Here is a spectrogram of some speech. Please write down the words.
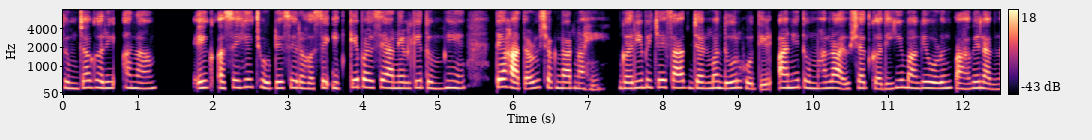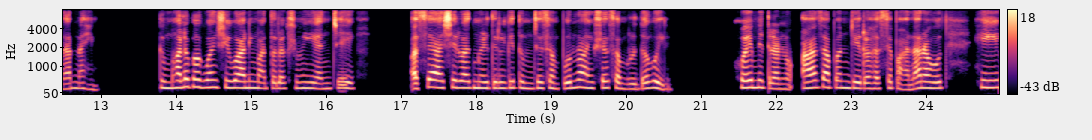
तुमच्या घरी आणा. एक असे हे छोटेसे रहस्य इतके पैसे आणेल की तुम्ही ते हाताळू शकणार नाही. गरिबीचे सात जन्म दूर होतील आणि तुम्हाला आयुष्यात कधीही मागे ओढून पाहावे लागणार नाही. तुम्हाला भगवान शिव आणि माता लक्ष्मी यांचे असे आशीर्वाद मिळतील की तुमचे संपूर्ण आयुष्य समृद्ध होईल. होय मित्रांनो आज आपण जे रहस्य पाहणार आहोत ही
